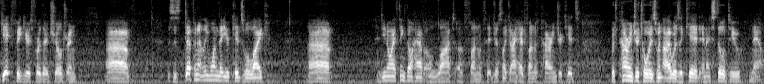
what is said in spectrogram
get figures for their children. Uh, this is definitely one that your kids will like. Uh, and you know, I think they'll have a lot of fun with it, just like I had fun with Power Ranger Kids, with Power Ranger toys when I was a kid, and I still do now.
